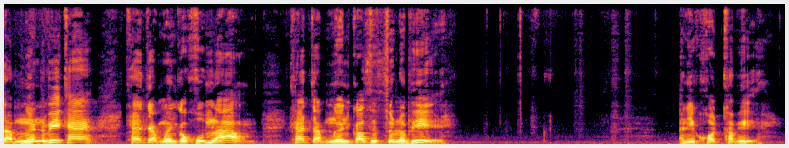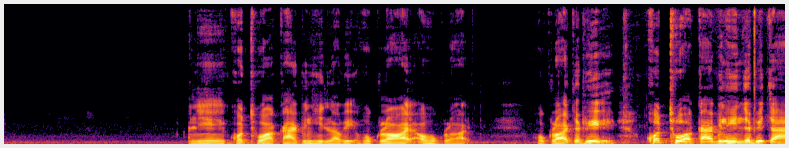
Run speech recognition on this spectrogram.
จับเงินนะพี่แค่ แค่จับเงินก็คุ้มแล้ว แค่จับเงินก็สุดๆแล้วพี่ อันนี้คดครับพี่ อันนี้คดถั่วกลายเป็นหินแล้วพี่หกร้อยเอาหกร้อยหกร้อยจะพี่ คดถั่วกลายเป็นหินจะพี่จ๋า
